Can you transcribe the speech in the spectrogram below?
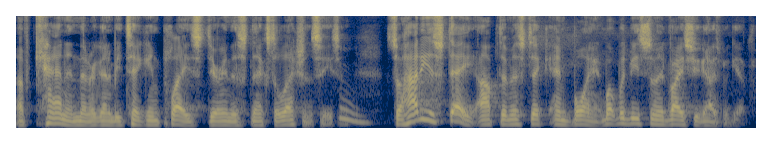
of cannon that are going to be taking place during this next election season. So, how do you stay optimistic and buoyant? What would be some advice you guys would give?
